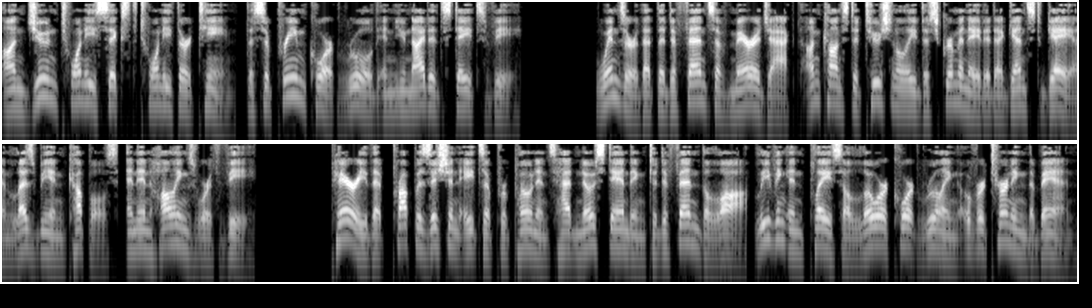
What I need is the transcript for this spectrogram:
On June 26, 2013, the Supreme Court ruled in United States v. Windsor that the Defense of Marriage Act unconstitutionally discriminated against gay and lesbian couples, and in Hollingsworth v. Perry that Proposition 8's proponents had no standing to defend the law, leaving in place a lower court ruling overturning the ban.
